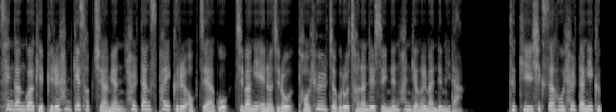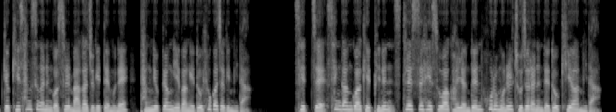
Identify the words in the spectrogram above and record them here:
생강과 계피를 함께 섭취하면 혈당 스파이크를 억제하고 지방이 에너지로 더 효율적으로 전환될 수 있는 환경을 만듭니다. 특히 식사 후 혈당이 급격히 상승하는 것을 막아주기 때문에 당뇨병 예방에도 효과적입니다. 셋째, 생강과 계피는 스트레스 해소와 관련된 호르몬을 조절하는 데도 기여합니다.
